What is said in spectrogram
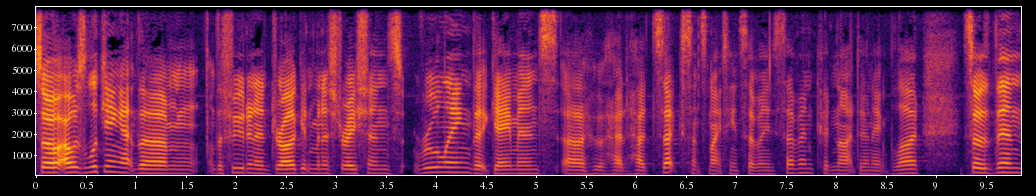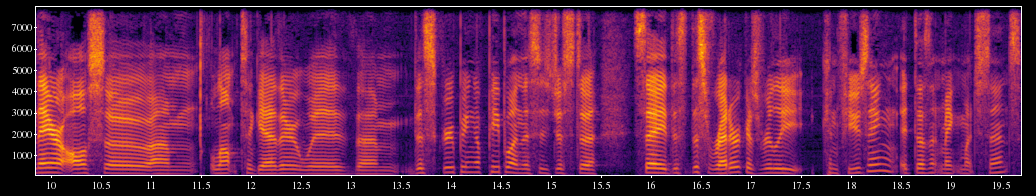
So I was looking at the, um, the Food and Drug Administration's ruling that gay men uh, who had had sex since 1977 could not donate blood. So then they're also um, lumped together with um, this grouping of people, and this is just to say this, this rhetoric is really confusing. It doesn't make much sense.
